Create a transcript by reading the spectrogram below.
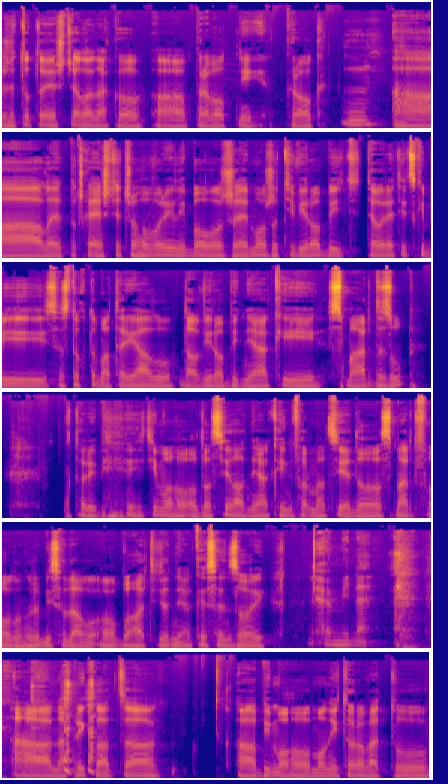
že toto je ešte len ako a, prvotný krok. Mm. Ale počkaj, ešte čo hovorili bolo, že môžu ti vyrobiť, teoreticky by sa z tohto materiálu dal vyrobiť nejaký smart zub, ktorý by ti mohol odosielať nejaké informácie do smartfónu, že by sa dal obohatiť od nejaké senzory. My ne a napríklad by mohol monitorovať tú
